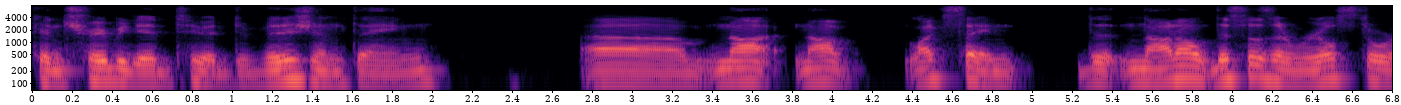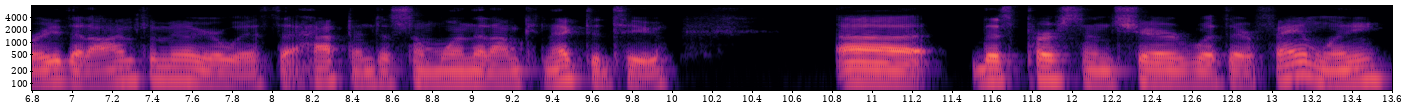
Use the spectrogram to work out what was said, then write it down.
contributed to a division thing. Um, not not like saying that not all this was a real story that I'm familiar with that happened to someone that I'm connected to. Uh, this person shared with their family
